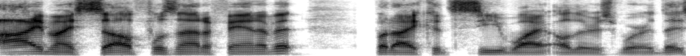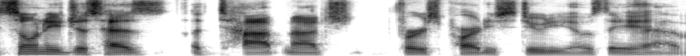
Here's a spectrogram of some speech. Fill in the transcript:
I myself was not a fan of it, but I could see why others were. That Sony just has a top notch first party studios they have.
